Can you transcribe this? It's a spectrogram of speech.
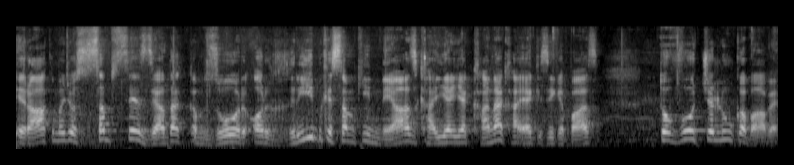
इराक में जो सबसे ज़्यादा कमज़ोर और गरीब किस्म की न्याज खाई है या खाना खाया किसी के पास तो वो चलू कबाब है।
